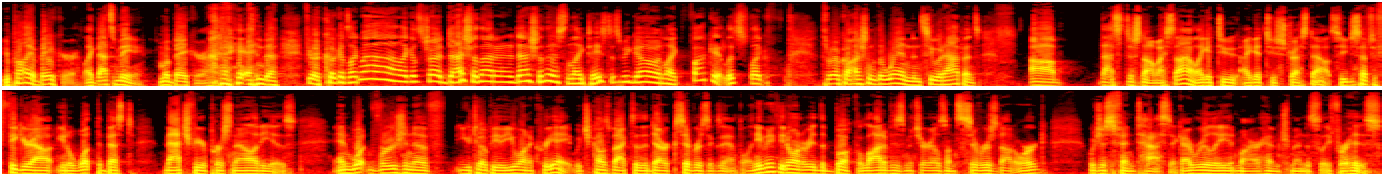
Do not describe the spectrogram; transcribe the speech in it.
you're probably a baker. Like that's me. I'm a baker. and uh, if you're a cook, it's like, well, like let's try a dash of that and a dash of this and like taste as we go and like fuck it, let's like throw caution to the wind and see what happens. Uh, that's just not my style. I get too I get too stressed out. So you just have to figure out, you know, what the best match for your personality is and what version of utopia you want to create, which comes back to the Derek Sivers example. And even if you don't want to read the book, a lot of his materials on sivers.org, which is fantastic. I really admire him tremendously for his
